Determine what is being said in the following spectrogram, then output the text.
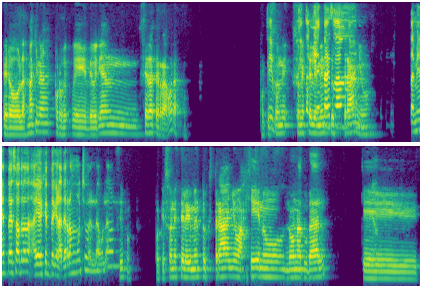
pero las máquinas por, eh, deberían ser aterradoras. po. Porque Sí, son, pues, son este elemento esa- extraño. También está esa otra, hay gente que la aterra mucho en la aula. Sí, po. porque son este elemento extraño, ajeno, no natural, que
